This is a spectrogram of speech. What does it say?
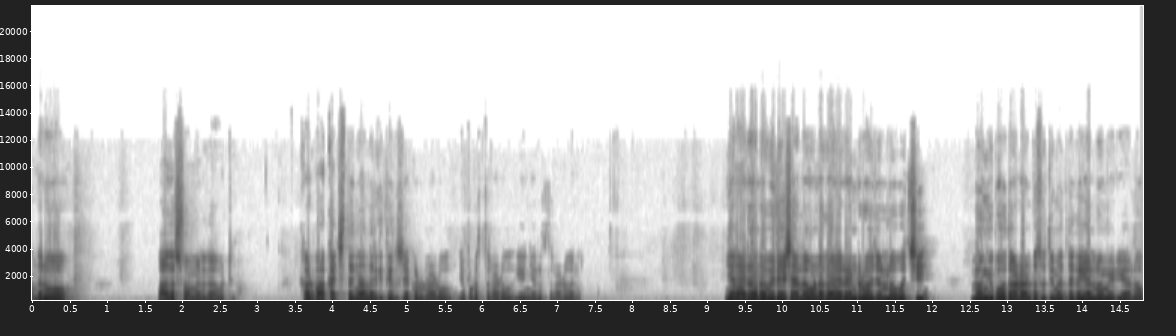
అందరూ భాగస్వాములు కాబట్టి. కాబట్టి బాగా ఖచ్చితంగా అందరికీ తెలుసు ఎక్కడున్నాడు ఎప్పుడు వస్తున్నాడు ఏం జరుగుతున్నాడు అని. జనార్దన్ రావు విదేశాల్లో ఉండగానే రెండు రోజుల్లో వచ్చి లొంగిపోతాడు అంటూ శుతిమెత్తగా ఎల్లో మీడియాలో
